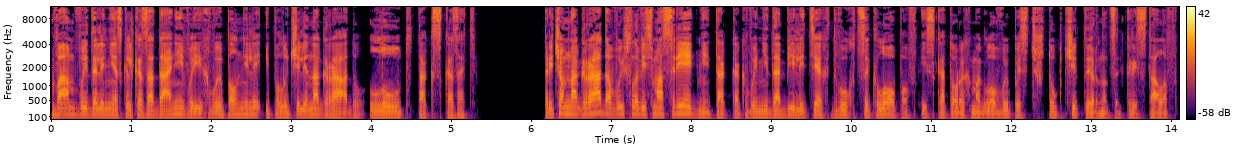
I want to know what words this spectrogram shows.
Вам выдали несколько заданий, вы их выполнили и получили награду, лут, так сказать. Причем награда вышла весьма средней, так как вы не добили тех двух циклопов, из которых могло выпасть штук 14 кристаллов.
